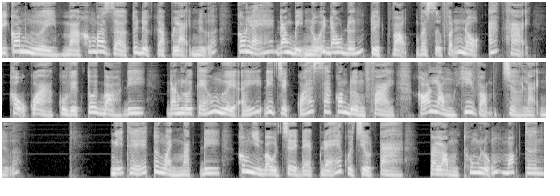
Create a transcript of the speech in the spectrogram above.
Vì con người mà không bao giờ tôi được gặp lại nữa, có lẽ đang bị nỗi đau đớn tuyệt vọng và sự phẫn nộ ác hại, hậu quả của việc tôi bỏ đi, đang lôi kéo người ấy đi chệch quá xa con đường phải, khó lòng hy vọng trở lại nữa. Nghĩ thế tôi ngoảnh mặt đi, không nhìn bầu trời đẹp đẽ của chiều tà và lòng thung lũng Morton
